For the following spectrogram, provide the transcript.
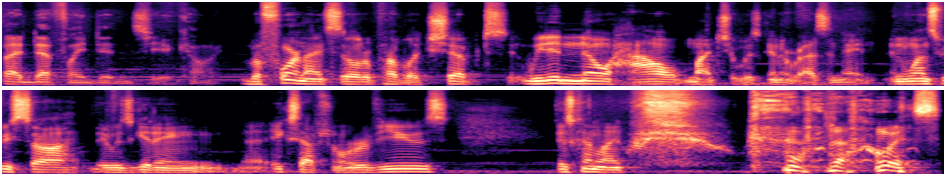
But I definitely didn't see it coming. Before Knights of the Old Republic shipped, we didn't know how much it was going to resonate. And once we saw it was getting uh, exceptional reviews, it was kind of like, that was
